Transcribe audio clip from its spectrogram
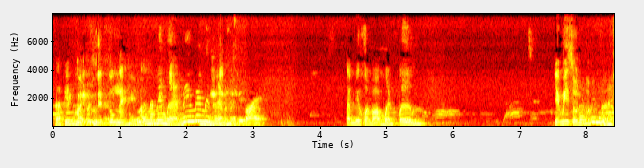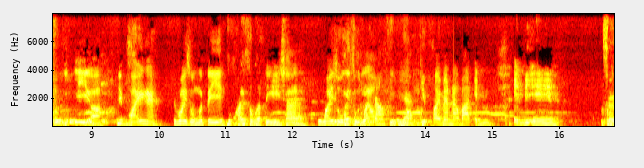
แต่พี่พเหลมืออยนเหมือนตรงไหนวะไม่ไม่เหมือนไม่ไม่ไม่เหมือนไม่เหมือนพี่พลอย แต่มีคนบอกว่าเหมือนปื้ม ยังมีสนสูงกว่าตีเหรอพี่พลอยไงพี่พลอยสูงกว่าตีพี่พลอยสูงกว่าตีใช่พี่พลอยสูงที่สุดร้แล้อยวเก้าสิบเนี่ยพี่พลอยแม่งนักบาส N NBA สูง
